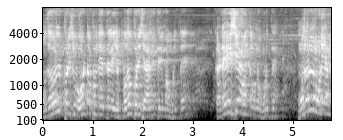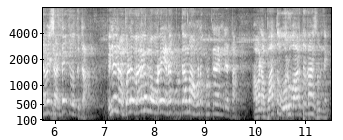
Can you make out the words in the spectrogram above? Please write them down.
முதல் பரிசு ஓட்ட பந்தயத்துல முதல் பரிசு யாருக்கு தெரியுமா கொடுத்தேன்? கடைசியா வந்தவனை கொடுத்தேன். முதல்ல ஓடியாந்தவன் சண்டைக்கு வந்துட்டான். இன்னும் நான் இவ்வளவு வேகமா ஓட எனக்கு கொடுக்காம அவனுக்கு கொடுக்குறேன்னு கேட்டான். அவனை பார்த்து ஒரு வார்த்தை தான் சொன்னேன்.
